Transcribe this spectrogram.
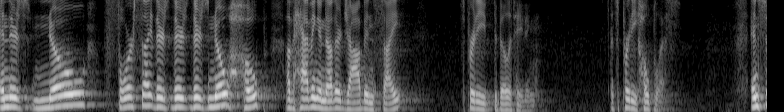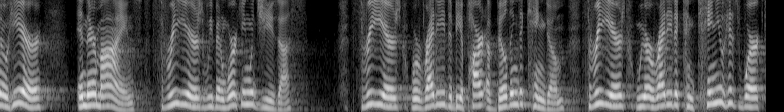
and there's no foresight, there's, there's, there's no hope of having another job in sight, it's pretty debilitating. It's pretty hopeless. And so, here in their minds, three years we've been working with Jesus. Three years, we're ready to be a part of building the kingdom. Three years, we are ready to continue his work.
